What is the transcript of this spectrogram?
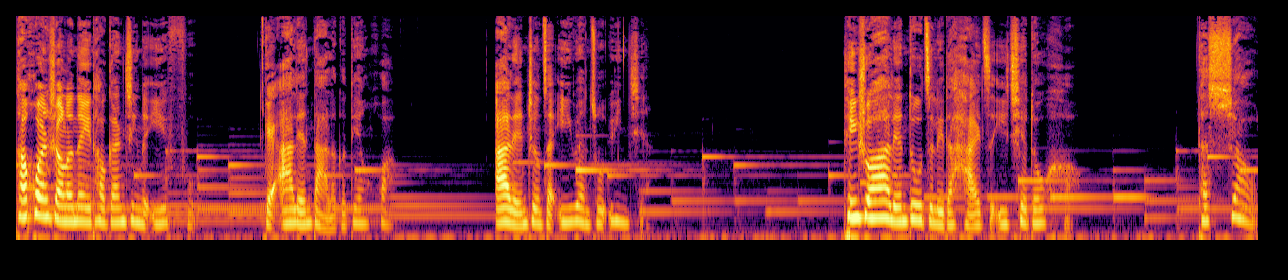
他换上了那一套干净的衣服，给阿莲打了个电话。阿莲正在医院做孕检。听说阿莲肚子里的孩子一切都好。他笑了，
